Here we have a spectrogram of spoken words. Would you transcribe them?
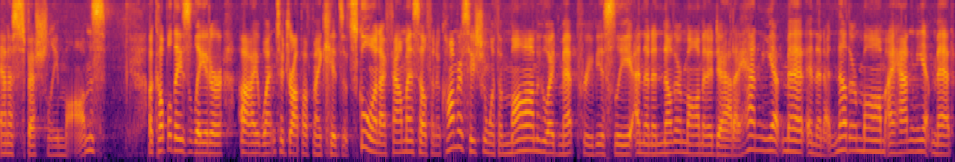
and especially moms. A couple days later, I went to drop off my kids at school, and I found myself in a conversation with a mom who I'd met previously, and then another mom and a dad I hadn't yet met, and then another mom I hadn't yet met.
